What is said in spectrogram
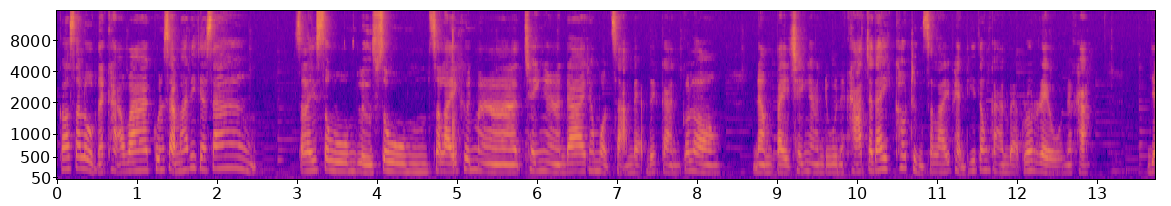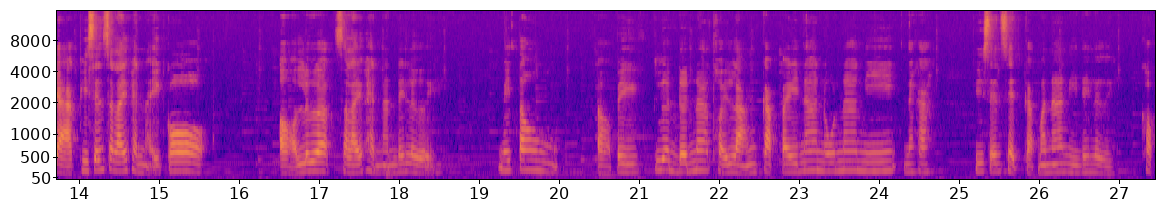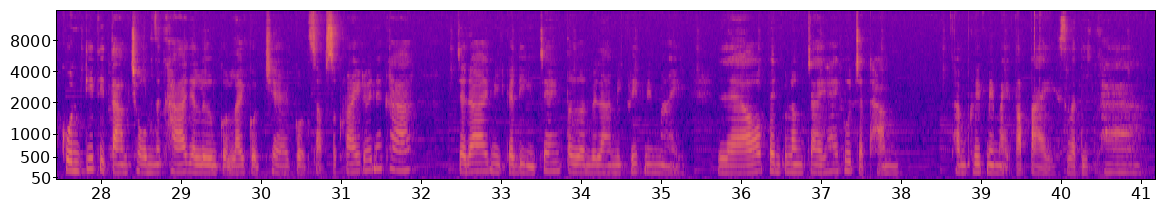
ก็สรุปนะคะว่าคุณสามารถที่จะสร้างสไลด์ซูมหรือซูมสไลด์ขึ้นมาใช้งานได้ทั้งหมด 3 แบบด้วยกันก็ลอง นำไปใช้งานดูนะคะ จะได้เข้าถึงสไลด์แผ่นที่ต้องการแบบรวดเร็วนะคะ อยากพรีเซนต์สไลด์แผ่นไหนก็เลือกสไลด์แผ่นนั้นได้เลย ไม่ต้องออไปเลื่อนเดินหน้าถอยหลังกลับไปหน้าโน้นหน้านี้นะคะพรีเซนต์เสร็จกลับมาหน้านี้ได้เลย ขอบคุณที่ติดตามชมนะคะ อย่าลืมกดไลค์กดแชร์ กด Subscribe ด้วยนะคะ จะได้มีกระดิ่งแจ้งเตือนเวลามีคลิปใหม่ ๆ แล้วเป็นกำลังใจให้ผู้จัดทำ ทำคลิปใหม่ ๆ ต่อไป สวัสดีค่ะ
